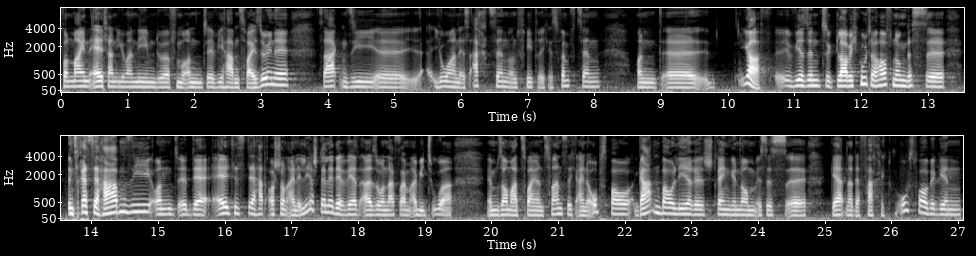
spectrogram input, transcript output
von meinen Eltern übernehmen dürfen und äh, wir haben zwei Söhne, sagten sie. Äh, Johann ist 18 und Friedrich ist 15 und äh, ja, wir sind, glaube ich, guter Hoffnung, dass äh, Interesse haben sie und äh, der Älteste hat auch schon eine Lehrstelle. Der wird also nach seinem Abitur im Sommer 22 eine Obstbau, Gartenbaulehre. Streng genommen ist es äh, Gärtner der Fachrichtung Obstbau beginnen.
